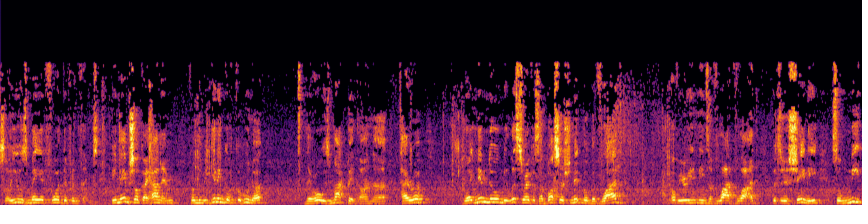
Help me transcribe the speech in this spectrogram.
So he was made four different things. From the beginning of Kahuna, they were always makbid on uh, Tyra. Nimnu milisroifas abasar shnitma bevlad. Over here it means a vlad vlad, which is a sheni. So meat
